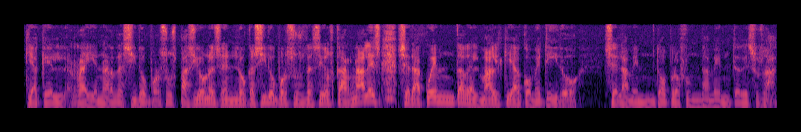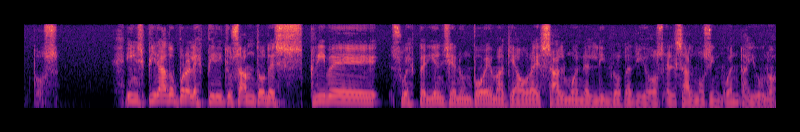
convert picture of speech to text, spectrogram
que aquel rey enardecido por sus pasiones, enloquecido por sus deseos carnales, se da cuenta del mal que ha cometido, se lamentó profundamente de sus actos. Inspirado por el Espíritu Santo, describe su experiencia en un poema que ahora es salmo en el libro de Dios, el Salmo 51.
